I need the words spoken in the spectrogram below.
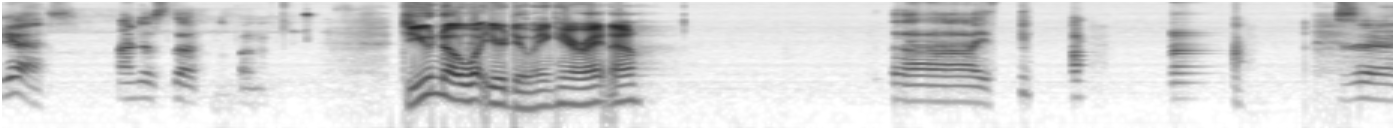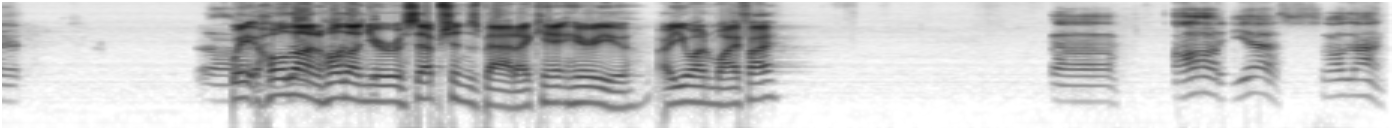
yes, I'm just uh, um, Do you know what you're doing here right now? Uh, I think is it, Wait, hold on, hold on. Your reception's bad. I can't hear you. Are you on Wi-Fi? Uh, oh yes, hold on.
